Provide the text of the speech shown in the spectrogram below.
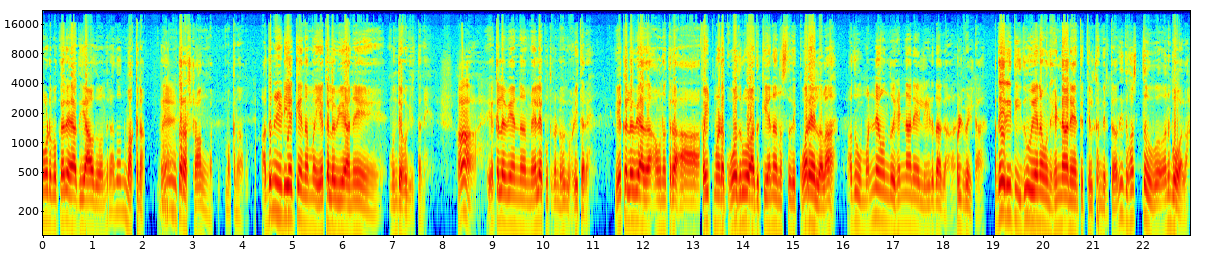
ನೋಡ್ಬೇಕಾದ್ರೆ ಅದು ಯಾವುದು ಅಂದ್ರೆ ಅದೊಂದು ಮಕ್ನ ಭಯಂಕರ ಸ್ಟ್ರಾಂಗ್ ಮಕನ ಅದು. ಅದನ್ನು ಹಿಡಿಯಕ್ಕೆ ನಮ್ಮ ಏಕಲವ್ಯನೇ ಮುಂದೆ ಹೋಗಿರ್ತಾನೆ. ಹಾ. ಏಕಲವ್ಯನ ಮೇಲೆ ಕೂತ್ಕೊಂಡು ಹೋಗಿ ಹೊಡಿತಾರೆ. ಏಕಲವ್ಯ ಅವನ ಹತ್ರ ಆ ಫೈಟ್ ಮಾಡಕ್ ಹೋದ್ರು ಅದಕ್ಕೆ ಏನ ಅನಿಸ್ತದೆ ಕೋರೆ ಇಲ್ಲಲ್ಲ? ಅದು ಮೊನ್ನೆ ಒಂದು ಹೆಣ್ಣಾನೆಯಲ್ಲಿ ಹಿಡಿದಾಗ ಗೋಲ್ಡ್ ಬೆಲ್ಟ ಅದೇ ರೀತಿ ಇದು ಏನೋ ಒಂದು ಹೆಣ್ಣಾನೆ ಅಂತ ತಿಳ್ಕೊಂಡಿರ್ತದೆ. ಇದು ಹೊಸ್ತು ಅನುಭವ ಅಲ್ಲ.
